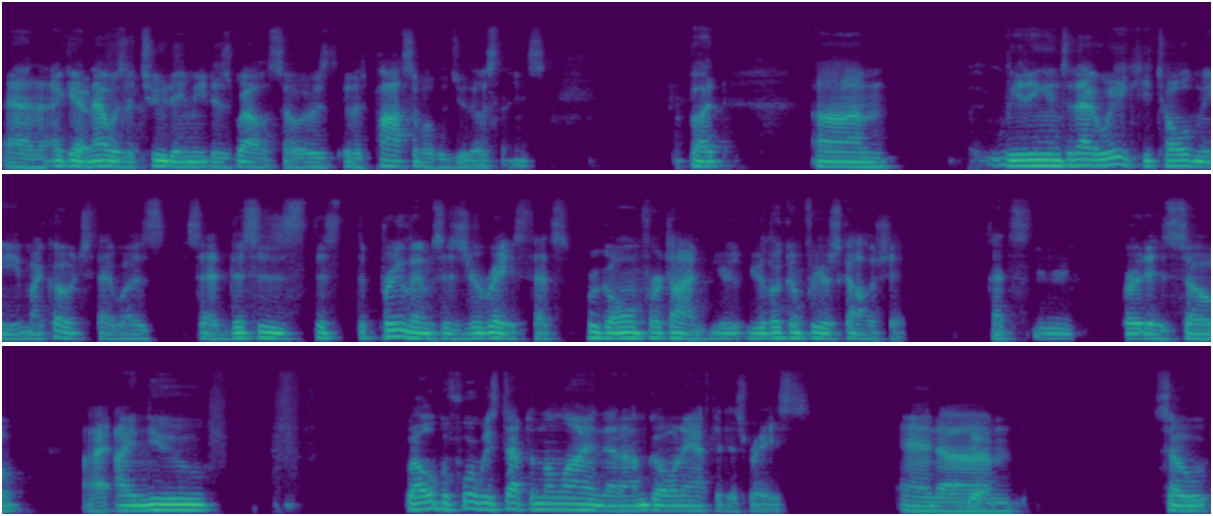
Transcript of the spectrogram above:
And again, that was a two day meet as well, so it was it was possible to do those things. But um, leading into that week, he told me, my coach that was said, this is this the prelims is your race. That's we're going for time. You're you're looking for your scholarship. That's Mhm. where it is. So I, I knew well before we stepped on the line that I'm going after this race. And um so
